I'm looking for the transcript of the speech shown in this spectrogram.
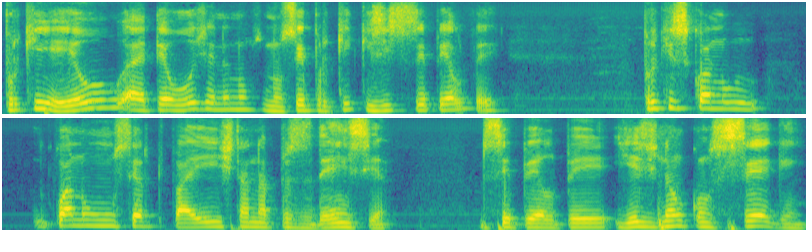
Porque eu até hoje ainda não, não sei por que, que existe CPLP. Porque isso quando, quando um certo país está na presidência do CPLP e eles não conseguem,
